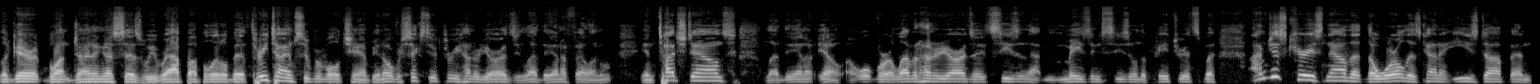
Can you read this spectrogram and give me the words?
LeGarrette Blount joining us as we wrap up a little bit. Three-time Super Bowl champion, over 6,300 yards. He led the NFL in, in touchdowns, led the you know over 1,100 yards a season. That amazing season with the Patriots. But I'm just curious now that the world has kind of eased up and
